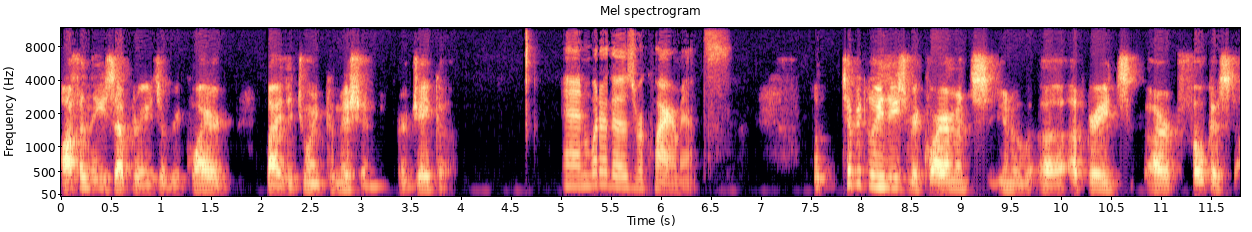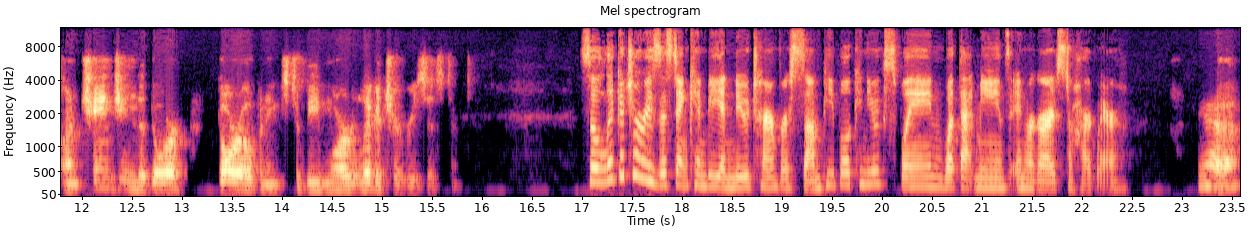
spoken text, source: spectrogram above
Often these upgrades are required by the Joint Commission or JCAHO. And what are those requirements? Well, typically these requirements, you know, uh, upgrades are focused on changing the door door openings to be more ligature resistant. So ligature resistant can be a new term for some people. Can you explain what that means in regards to hardware? Yeah,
